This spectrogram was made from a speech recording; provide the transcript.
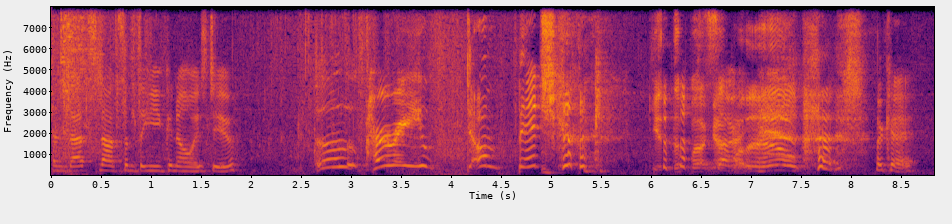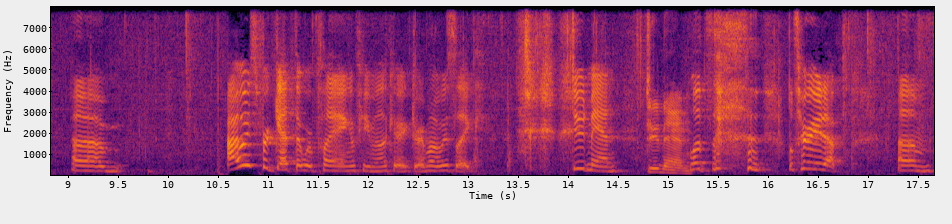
and that's not something you can always do. Oh, hurry, you dumb bitch! Get the fuck Sorry. up on the hill. okay. Um, I always forget that we're playing a female character. I'm always like, dude, man, Dude, man. let's let's hurry it up. Um,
